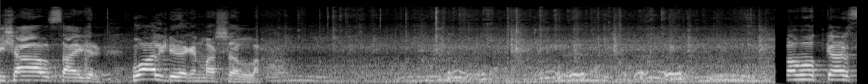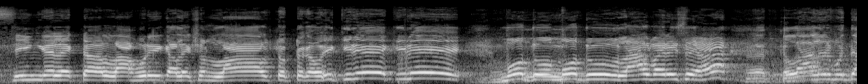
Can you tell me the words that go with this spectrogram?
বিশাল সাইজের কোয়ালিটি দেখেন মার্শাল্লাহ চমৎকার সিঙ্গেল একটা লাহোরি কালেকশন লাল টকটকা। ওই কিরে কিরে? মধু মধু লাল বাইরেছে হ্যাঁ? লালের মধ্যে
